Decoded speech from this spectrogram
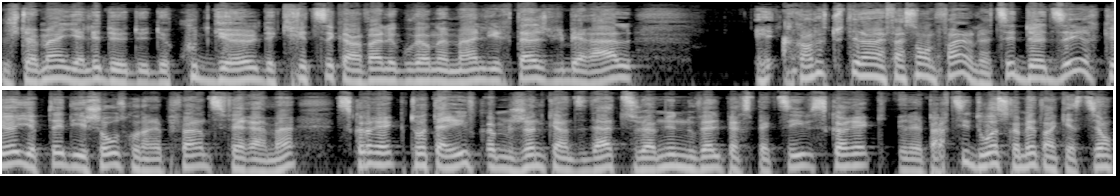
justement, il y allait de, de, de coups de gueule, de critiques envers le gouvernement, l'héritage libéral. Et encore là, tout est dans la façon de faire. Là. Tu sais, De dire qu'il y a peut-être des choses qu'on aurait pu faire différemment, c'est correct. Toi, tu arrives comme jeune candidat, tu veux amener une nouvelle perspective, c'est correct. Le parti doit se remettre en question.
